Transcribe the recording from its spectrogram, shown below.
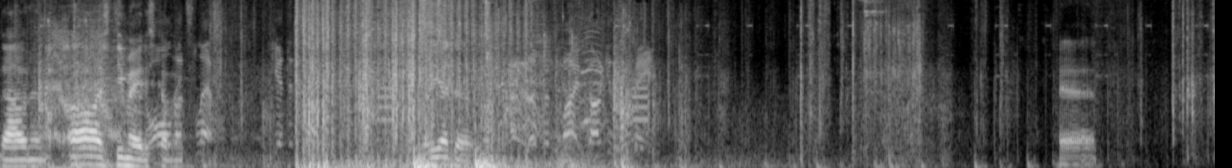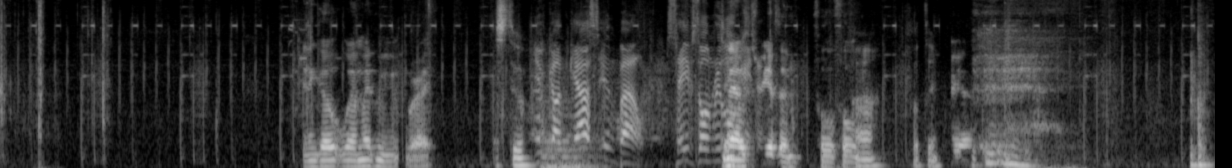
Down and oh his teammate is coming. that's left. Get it done. Where you at there? Less than five targets remain. Yeah. Didn't go went with me, right? Let's do. You've got gas inbound. Safe zone Yeah, relocated. three of them. Full, full. Ah, full team. Yeah.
